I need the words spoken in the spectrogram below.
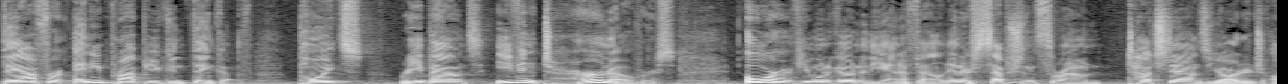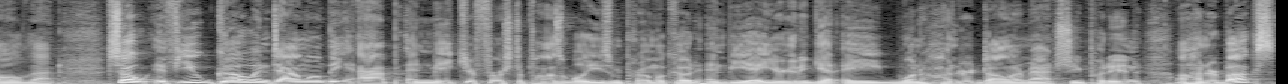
They offer any prop prop you can think of points, rebounds, even turnovers. Or if you want to go into the NFL, interceptions thrown, touchdowns, yardage, all of that. So if you go and download the app and make your first deposit while using promo code NBA, you're going to get a $100 match. So you put in 100 bucks,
